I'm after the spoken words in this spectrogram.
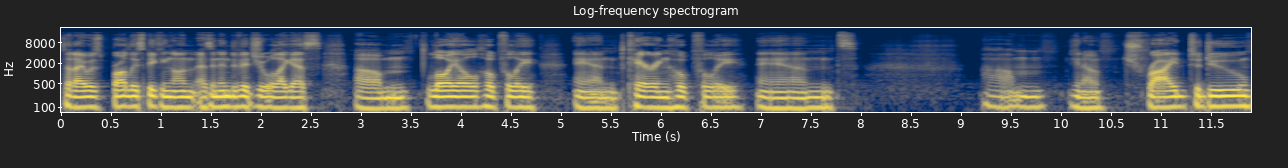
that I was broadly speaking on as an individual, I guess, um, loyal, hopefully, and caring, hopefully, and, um, you know, tried to do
